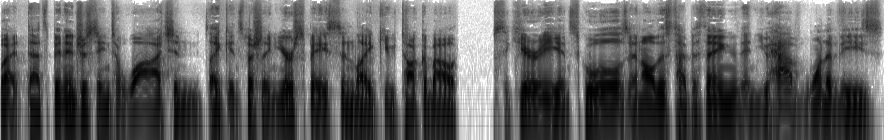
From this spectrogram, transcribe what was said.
but that's been interesting to watch. And like, especially in your space, and like you talk about security and schools and all this type of thing. And you have one of these,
